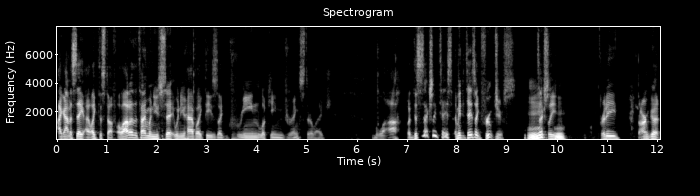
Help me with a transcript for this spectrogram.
I gotta say, I like the stuff. A lot of the time when you say when you have like these like green looking drinks, they're like blah. But this is actually tastes. I mean, it tastes like fruit juice. It's actually Mm. pretty darn good.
